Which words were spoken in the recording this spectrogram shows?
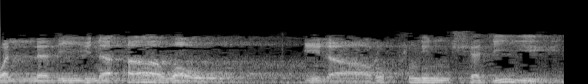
والذين آووا إلى ركن شديد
